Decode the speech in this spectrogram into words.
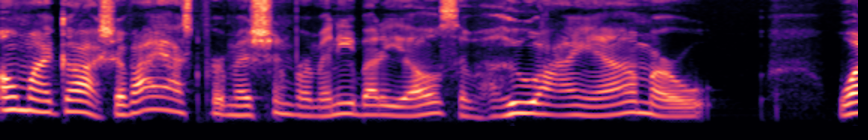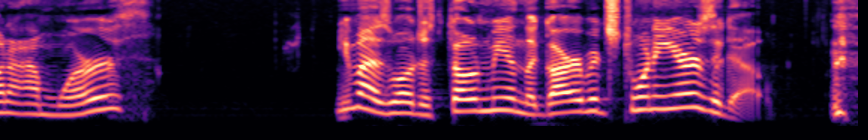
Oh my gosh, if I ask permission from anybody else of who I am or what I'm worth, you might as well just thrown me in the garbage 20 years ago.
